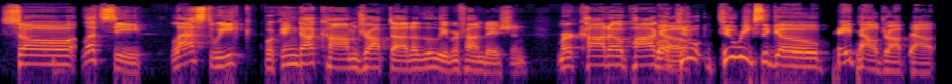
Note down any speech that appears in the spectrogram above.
So let's see. Last week, Booking.com dropped out of the Libra Foundation. Mercado Pago, Well, two two weeks ago, PayPal dropped out.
